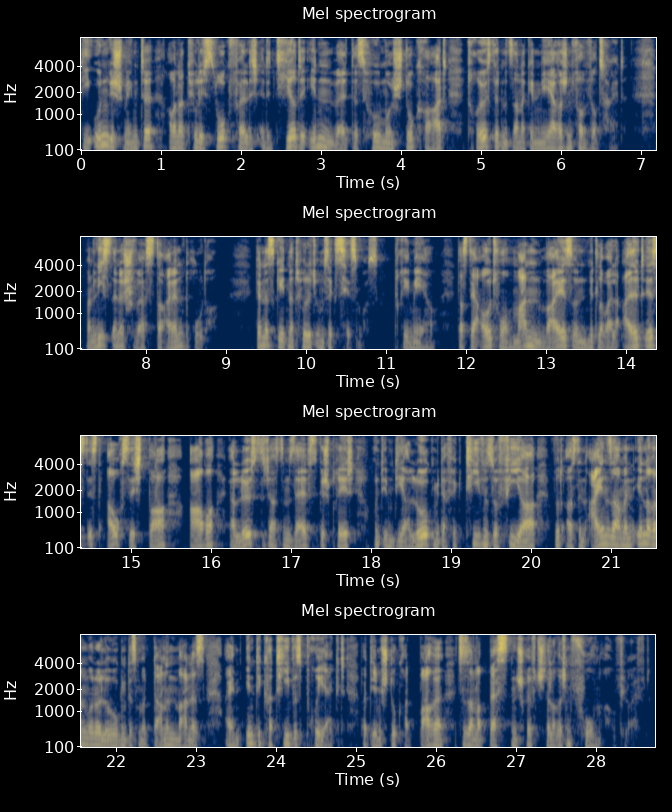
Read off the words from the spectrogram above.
Die ungeschminkte, aber natürlich sorgfältig editierte Innenwelt des Homo Stuckrad tröstet mit seiner generischen Verwirrtheit. Man liest eine Schwester, einen Bruder. Denn es geht natürlich um Sexismus, primär. Dass der Autor Mann, weiß und mittlerweile alt ist, ist auch sichtbar, aber er löst sich aus dem Selbstgespräch und im Dialog mit der fiktiven Sophia wird aus den einsamen inneren Monologen des modernen Mannes ein integratives Projekt, bei dem Stuckrad Barre zu seiner besten schriftstellerischen Form aufläuft.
